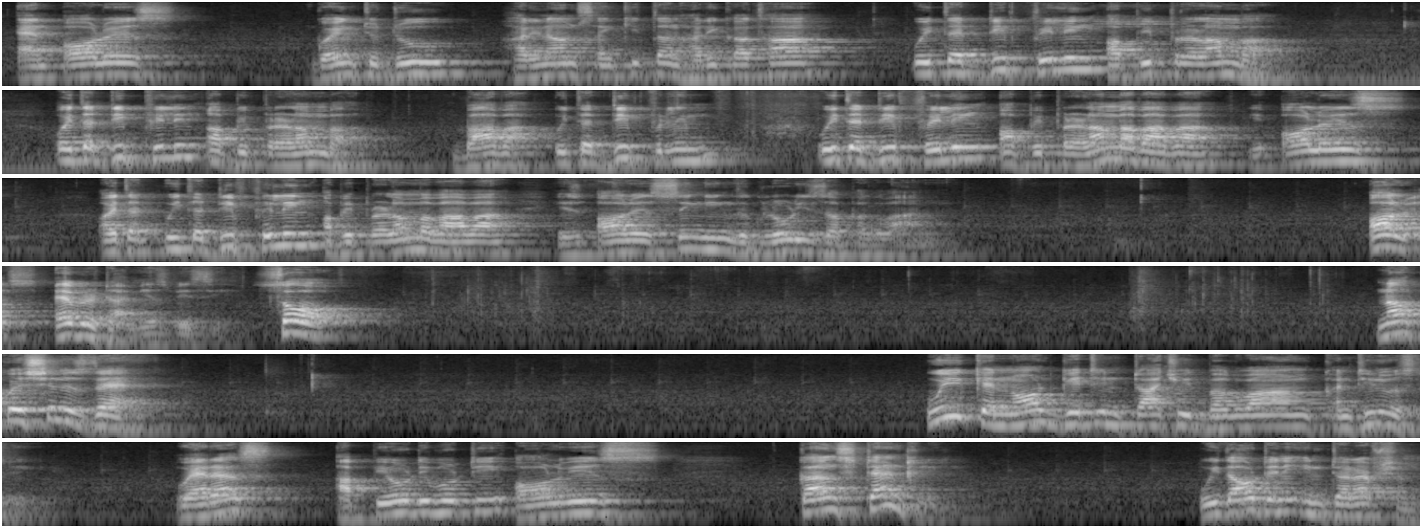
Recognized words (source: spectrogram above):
and always going to do Harinam Sankirtan, Harikatha with a deep feeling of Vipralamba, with a deep feeling of Vipralamba, Baba, with a deep feeling, with a deep feeling of Vipralamba Baba, he always, with a, with a deep feeling of Vipralamba Baba, is always singing the glories of Bhagavan. Always, every time he is busy. So, now question is that, we cannot get in touch with Bhagavan continuously, whereas a pure devotee always, constantly, without any interruption,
